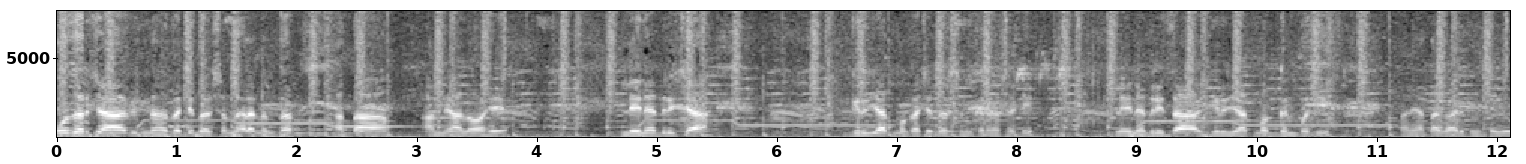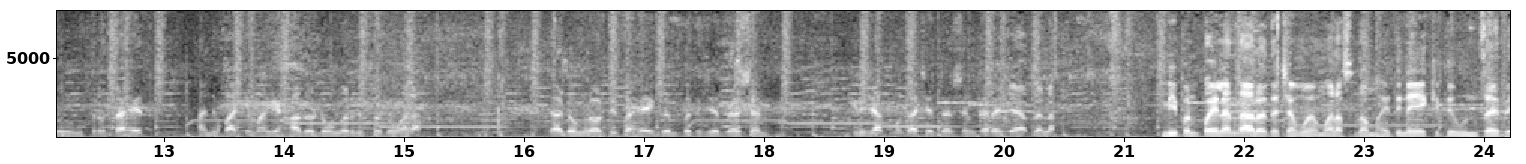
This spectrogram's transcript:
ओझरच्या विघ्नहर्ताचे दर्शन झाल्यानंतर आता आम्ही आलो आहे लेण्याद्रीच्या गिरिजात्मकाचे दर्शन करण्यासाठी. लेण्याद्रीचा गिरिजात्मक गणपती. आणि आता गाडीतून सगळे उतरत आहेत. आणि पाठीमागे हा जो डोंगर दिसतो तुम्हाला त्या डोंगरावरतीच आहे गणपतीचे दर्शन. गिरिजात्मकाचे दर्शन करायचे आहे आपल्याला. मी पण पहिल्यांदा आलो त्याच्यामुळे मला सुद्धा माहिती नाही आहे किती उंच आहे ते.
